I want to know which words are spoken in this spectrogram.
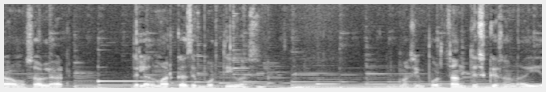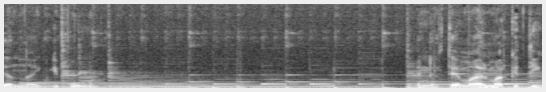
Ahora vamos a hablar de las marcas deportivas más importantes que son Adidas, Nike y Puma. En el tema del marketing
